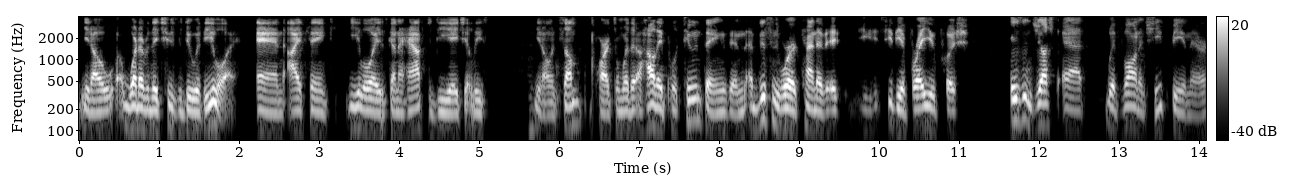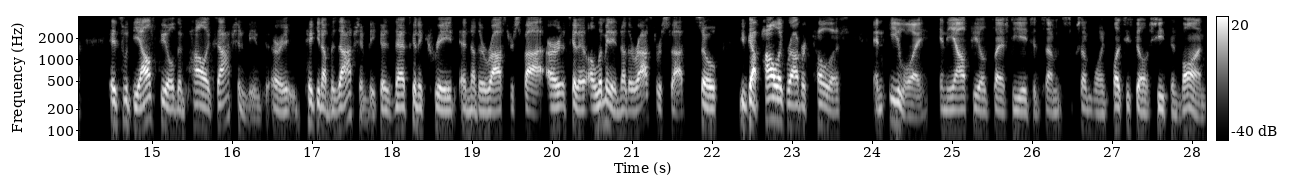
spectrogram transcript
you know, whatever they choose to do with Eloy. And I think Eloy is going to have to DH at least, you know, in some parts and whether how they platoon things. And, this is where kind of it, you see the Abreu push isn't just at with Vaughn and Sheets being there. It's with the outfield and Pollock's option being or picking up his option because that's going to create another roster spot or it's going to eliminate another roster spot. So you've got Pollock, Robert Colas, and Eloy in the outfield slash DH at some some points. Plus you still have Sheets and Vaughn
